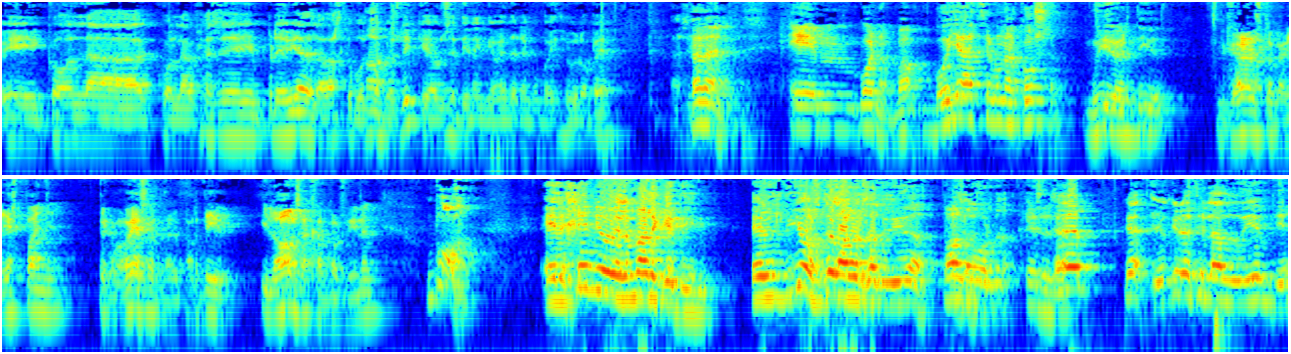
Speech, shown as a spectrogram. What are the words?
Eh, con, la, con la fase previa de la Basketball Ah. Champions League, que aún se tienen que meter en competición europea. Así que- em, bueno, va- voy a hacer una cosa muy divertida. Que ahora nos tocaría España, pero me voy a saltar el partido. Y lo vamos a dejar por el final. ¡Buah! El genio del marketing, el dios de la versatilidad, Pablo eso sí. Eh, yo quiero decirle a la audiencia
